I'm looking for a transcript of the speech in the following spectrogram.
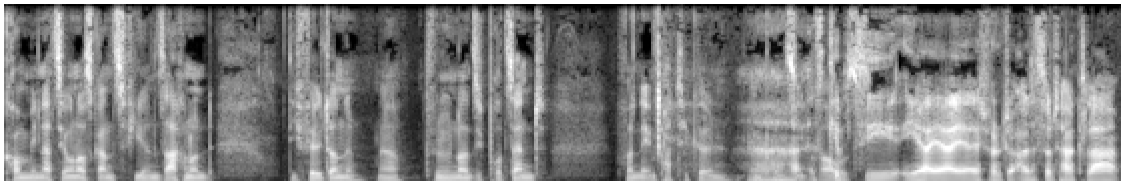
Kombination aus ganz vielen Sachen und die filtern ja, 95 Prozent von den Partikeln. Im ah, es raus. gibt sie, ja, ja, ja, schon alles total klar.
